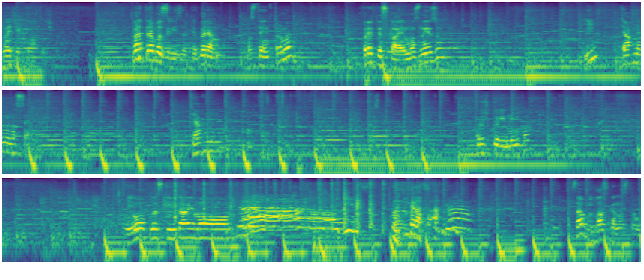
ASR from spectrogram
глечик ласточка. Тепер треба зрізати. Беремо ось цей інструмент, притискаємо знизу і тягнемо на себе. Тягнемо. Ручку рівненько. І оплески вітаємо! Став, будь ласка, на столик.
